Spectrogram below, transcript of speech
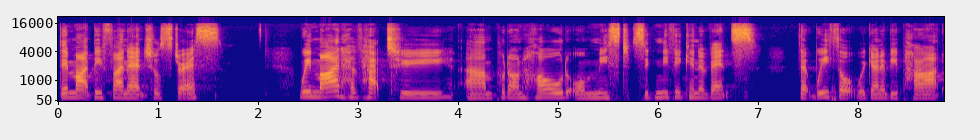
There might be financial stress. We might have had to um, put on hold or missed significant events that we thought were going to be part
